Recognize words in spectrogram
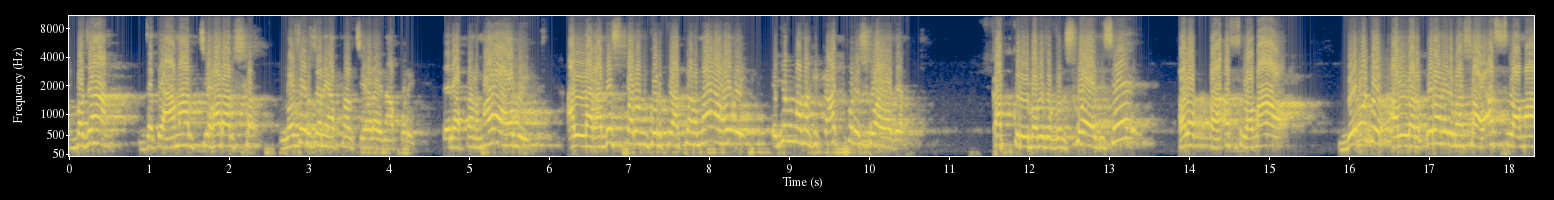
আব্বা, যান, যাতে আমার চেহারার নজর জানে আপনার চেহারায় না পড়ে। তাহলে আপনার মায়া হবে। আল্লাহর আদেশ পালন করতে আপনার মায়া হবে। এজন্য আমাকে কাজ করে শোয়া দেন। কাত করে এভাবে যখন শোয়া দিছে, আলাম্মা আসলামা দনোজন আল্লাহর কোরআনের ভাষায় আসলামা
